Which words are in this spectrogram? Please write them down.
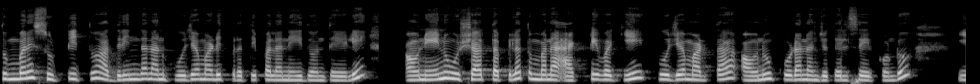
ತುಂಬಾನೇ ಸುಟ್ಟಿತ್ತು. ಅದರಿಂದ ನಾನು ಪೂಜೆ ಮಾಡಿದ ಪ್ರತಿಫಲನೇ ಇದು ಅಂತ ಹೇಳಿ. ಅವನೇನು ಹುಷಾರ್ ತಪ್ಪಿಲ್ಲ, ತುಂಬಾನೇ ಆಕ್ಟಿವ್ ಆಗಿ ಪೂಜೆ ಮಾಡ್ತಾ ಅವನು ಕೂಡ ನನ್ನ ಜೊತೆಲಿ ಸೇರ್ಕೊಂಡು, ಈ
